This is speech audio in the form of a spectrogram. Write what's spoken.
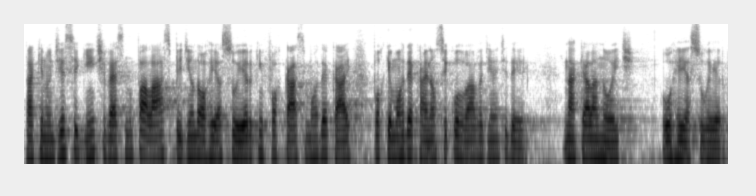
para que no dia seguinte estivesse no palácio pedindo ao rei Assuero que enforcasse Mordecai, porque Mordecai não se curvava diante dele. Naquela noite, o rei Assuero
